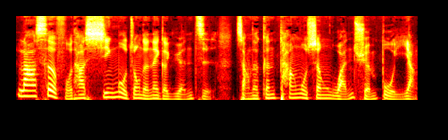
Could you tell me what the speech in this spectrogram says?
拉瑟福他心目中的那个原子，长得跟汤姆生完全不一样。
